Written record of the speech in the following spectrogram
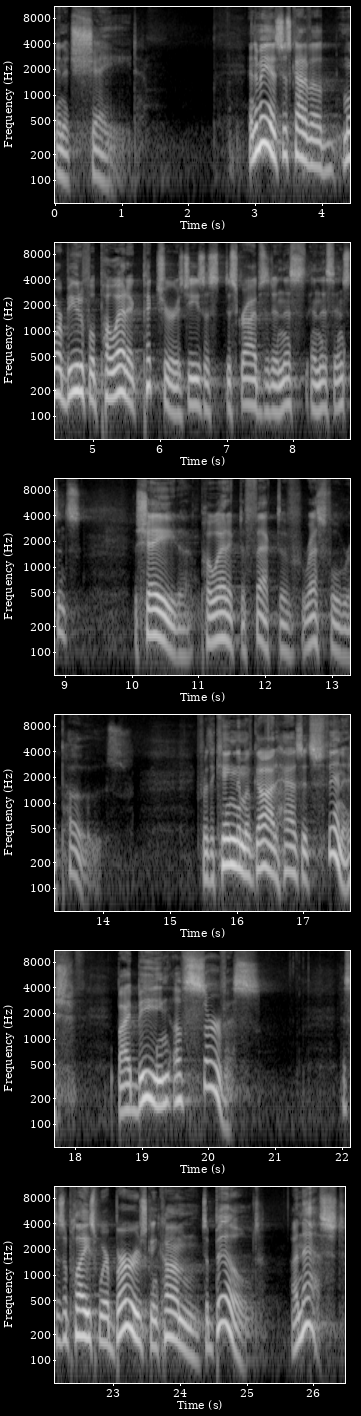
in its shade. And to me, it's just kind of a more beautiful, poetic picture as Jesus describes it in this, in this instance. The shade, poetic effect of restful repose. For the kingdom of God has its finish by being of service. This is a place where birds can come to build a nest,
